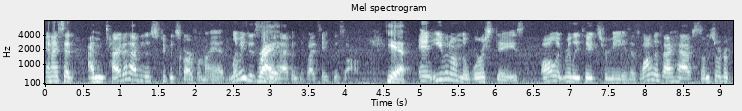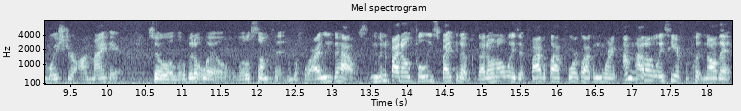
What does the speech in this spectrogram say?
And I said, I'm tired of having this stupid scarf on my head. Let me just see what happens if I take this off. Yeah. And even on the worst days, all it really takes for me is as long as I have some sort of moisture on my hair. So a little bit of oil, a little something before I leave the house. Even if I don't fully spike it up, because I don't always at five o'clock, four o'clock in the morning. I'm not always here for putting all that,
